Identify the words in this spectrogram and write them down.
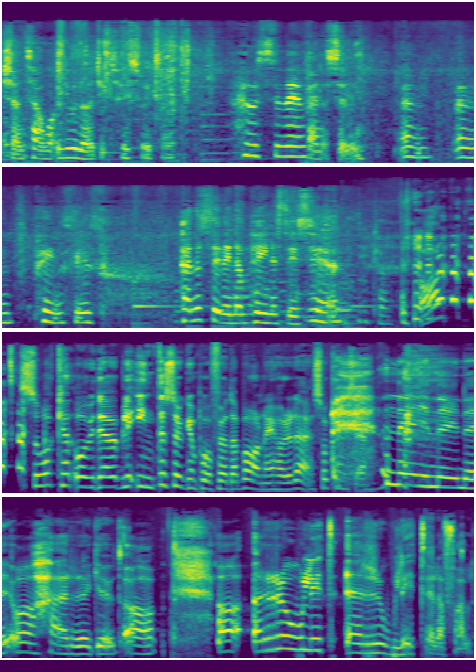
Chantal, what are you allergic to, sweetheart? Penicillin. Penicillin. And, and penises. Penicillin and penises? Yeah. Okay. Ja, så kan, och jag blir inte sugen på att föda barn när jag hör det där. Så kan jag säga. Nej, nej, nej. Åh, herregud. Ja. Ja, roligt, roligt i alla fall.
